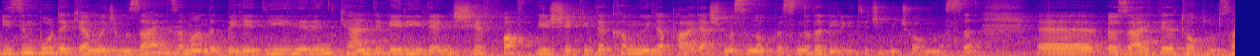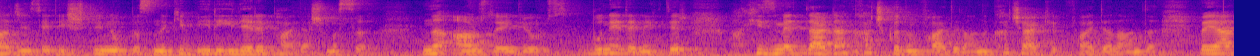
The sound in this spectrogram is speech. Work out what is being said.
Bizim buradaki amacımız aynı zamanda belediyelerin kendi verilerini şeffaf bir şekilde kamuyla paylaşması noktasında da bir itici güç olması. E, özellikle de toplumsal cinsiyet eşitliği noktasındaki verileri paylaşmasını arzu ediyoruz. Bu ne demektir? Hizmetlerden kaç kadın faydalandı, kaç erkek faydalandı veya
